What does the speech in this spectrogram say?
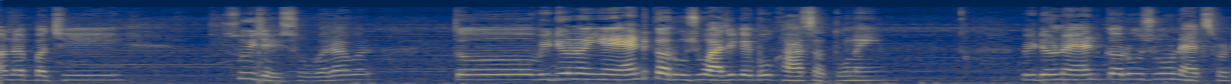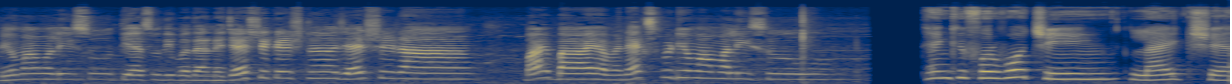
અને પછી સૂઈ જઈશું બરાબર? તો વિડીયોનો અહીંયા એન્ડ કરું છું આજે કંઈ બહુ ખાસ હતું નહીં. વિડીયોને એન્ડ કરું છું. નેક્સ્ટ વિડીયોમાં મળીશું. ત્યાં સુધી બધાને જય શ્રી કૃષ્ણ, જય શ્રી રામ. બાય બાય હવે નેક્સ્ટ વિડીયોમાં મળીશું. Thank you for watching like share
